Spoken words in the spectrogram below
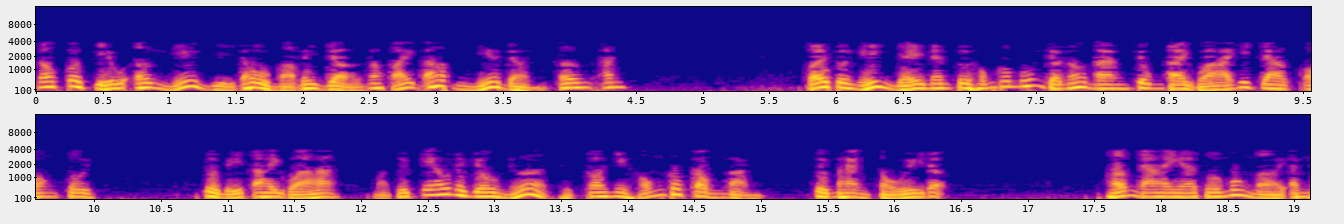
Nó có chịu ơn nghĩa gì đâu mà bây giờ nó phải đáp nghĩa đền ơn anh. Bởi tôi nghĩ vậy nên tôi không có muốn cho nó mang chung tai họa với cha con tôi. Tôi bị tai họa mà tôi kéo nó vô nữa thì coi như không có công bằng, tôi mang tội đó. Hôm nay à, tôi muốn mời anh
